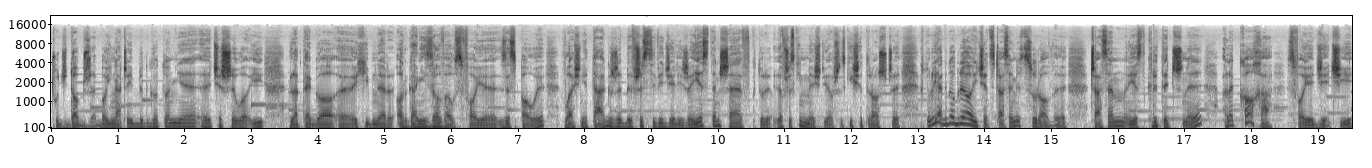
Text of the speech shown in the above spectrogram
czuć dobrze, bo inaczej by go to nie e, cieszyło i dlatego e, Hibner organizował swoje zespoły właśnie tak, żeby wszyscy wiedzieli, że jest ten szef, który o wszystkim myśli, o wszystkich się troszczy, który jak dobry ojciec czasem jest surowy, czasem jest krytyczny, ale kocha swoje dzieci,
